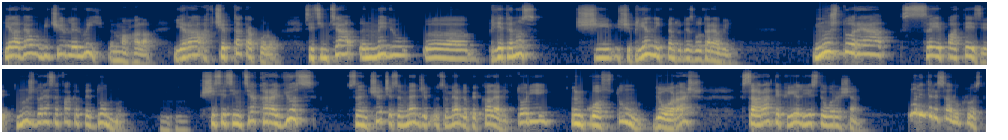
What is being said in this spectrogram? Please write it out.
El avea obiceiurile lui în mahala. Era acceptat acolo. Se simțea în mediu uh, prietenos și, și prielnic pentru dezvoltarea lui. Nu-și dorea să epateze, nu-și dorea să facă pe Domnul. Uh-huh. Și se simțea caragios să încerce să, merge, să meargă pe calea victoriei în costum de oraș să arate că el este orășean. Nu-l interesa lucrul ăsta.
